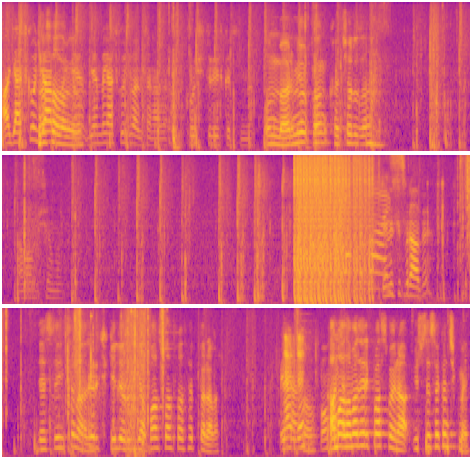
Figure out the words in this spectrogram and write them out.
Aa gerçek oyuncu Nasıl abi. adam geldi? Yanım- Yanımda gerçek oyuncu var bir tane abi. Koşturuyor üst katında. Oğlum mermi yok lan. Kaçarız ha. Tamam bir şey olmaz. Seni sıfır abi. Desteğe gitsene hadi. Çık. Geliyoruz ya bas bas bas hep beraber. Nerede? abi, Tamam. bomba Ama atacağım. adama direkt basmayın ha. Üste sakın çıkmayın.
